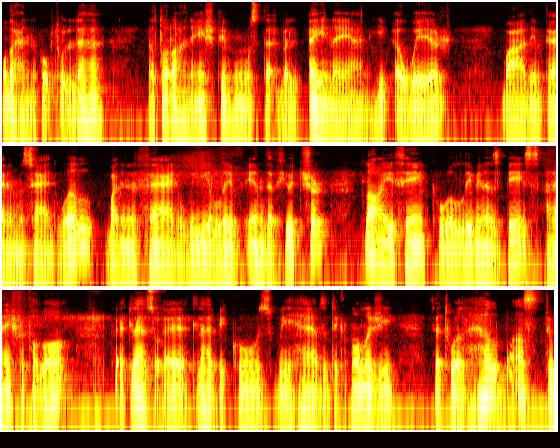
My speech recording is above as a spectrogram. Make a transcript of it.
واضح إن فوق بتقول لها يا ترى هنعيش فين في المستقبل؟ أين يعني؟ يبقى where وبعدين فعل مساعد will. وبعدين الفاعل we live in the future. لا I think we will live in space. هنعيش في الفضاء. فقلت لها سؤال قلت لها because we have the technology that will help us to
